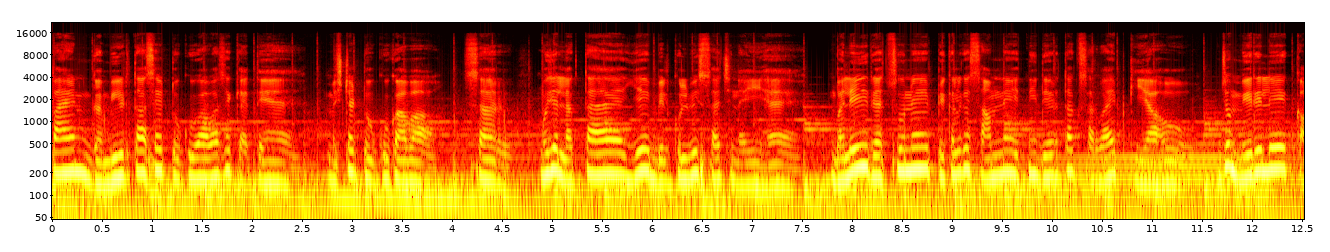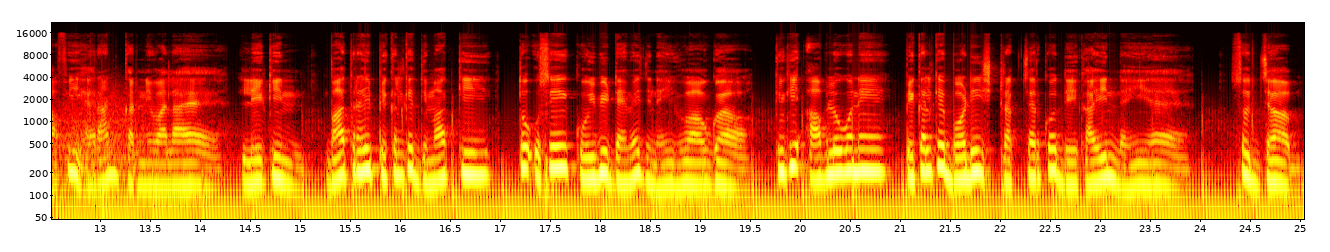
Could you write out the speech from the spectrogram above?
पाइन गंभीरता से टोकुगावा से कहते हैं। मिस्टर टोकुगावा, सर, मुझे लगता है ये बिल्कुल भी सच नहीं है। भले ही रेत्सु ने पिकल के सामने इतनी देर तक सरवाइव किया हो, जो मेरे लिए काफ़ी हैरान करने वाला है। लेकिन बात रही पिकल के दिमाग की तो उसे कोई भी डैमेज नहीं हुआ होगा, क्योंकि आप लोगों ने पिकल के बॉडी स्ट्रक्चर को देखा ही नहीं है। सो जब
